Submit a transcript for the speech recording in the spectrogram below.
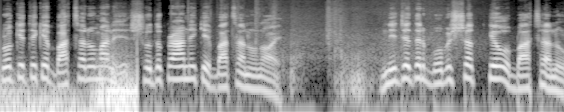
প্রকৃতিকে বাঁচানো মানে শুধু প্রাণীকে বাঁচানো নয় নিজেদের ভবিষ্যৎকেও বাঁচানো।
